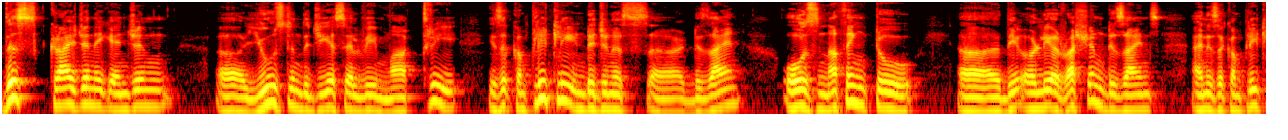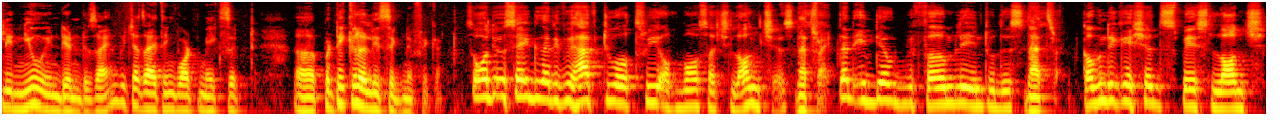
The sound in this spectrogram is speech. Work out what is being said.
This cryogenic engine uh, used in the GSLV Mark III is a completely indigenous uh, design, owes nothing to uh, the earlier Russian designs, and is a completely new Indian design, which is, I think, what makes it uh, particularly significant. So what you're saying is that if you have two or three or more such launches, That's right. then India would be firmly into this That's right. communication space launch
